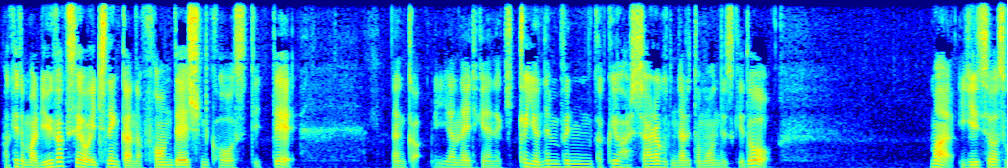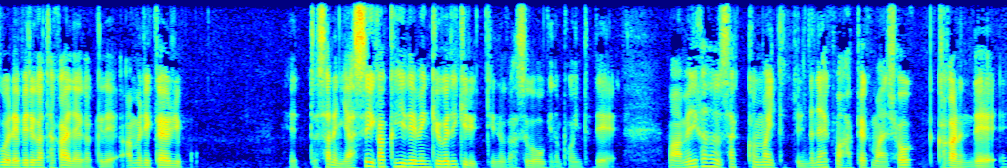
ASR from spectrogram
まあ、けど、まあ、留学生は1年間のファンデーションコースって言って、なんか、やんないといけないので、結果4年分学費を支払うことになると思うんですけど、まあ、イギリスはすごいレベルが高い大学で、アメリカよりも、えっと、さらに安い学費で勉強ができるっていうのがすごい大きなポイントで、まあ、アメリカだとさっきこの前言った通り700万、800万かかるんで、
